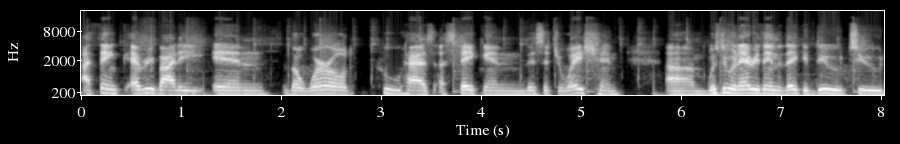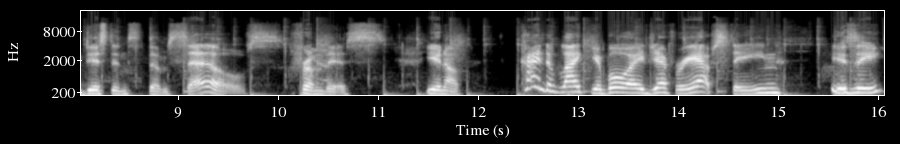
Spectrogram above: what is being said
I think everybody in the world who has a stake in this situation um, was doing everything that they could do to distance themselves from this. You know, kind of like your boy Jeffrey Epstein, you see?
